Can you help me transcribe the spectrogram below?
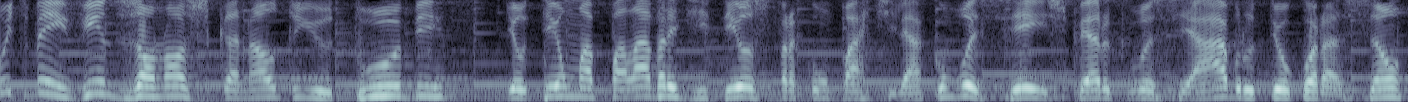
Muito bem-vindos ao nosso canal do YouTube. Eu tenho uma palavra de Deus para compartilhar com você. Espero que você abra o teu coração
